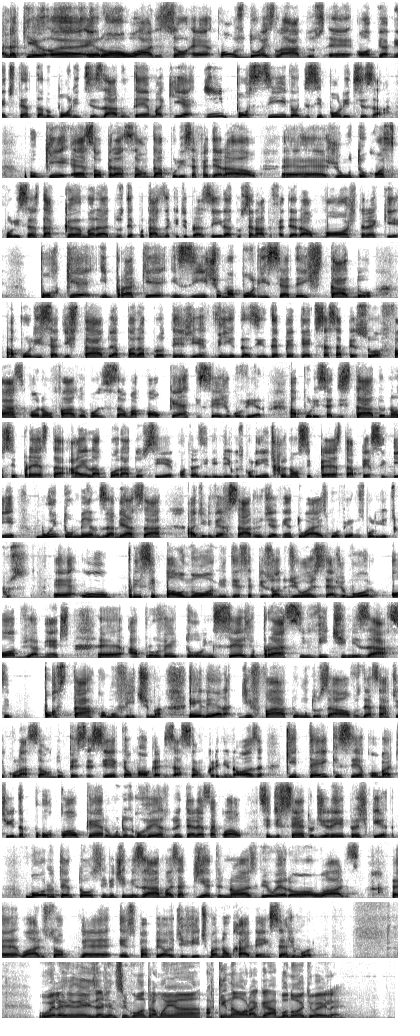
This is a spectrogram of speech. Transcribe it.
Olha aqui, é, Heron, o Alisson, é, com os dois lados, é, obviamente, tentando politizar um tema que é impossível de se politizar. O que essa operação da Polícia Federal, é, junto com as polícias da Câmara dos Deputados aqui de Brasília, do Senado Federal, mostra que por que e para que existe uma polícia de Estado? A polícia de Estado é para proteger vidas, independente se essa pessoa faz ou não faz oposição a qualquer que seja o governo. A polícia de Estado não se presta a elaborar dossiê contra os inimigos políticos, não se presta a perseguir, muito menos ameaçar adversários de eventuais governos políticos. É, o principal nome desse episódio de hoje, Sérgio Moro, obviamente, é, aproveitou o ensejo para se vitimizar, se postar como vítima. Ele era, de fato, um dos alvos dessa articulação do PCC, que é uma organização criminosa, que tem que ser combatida por qualquer um dos governos, não interessa qual, se de centro, direita ou esquerda. Moro tentou se vitimizar, mas aqui entre nós, viu, Heron, o Alisson, é, o Alisson é, esse papel de vítima não cai bem em Sérgio Moro. Weiler Diniz, a gente se encontra amanhã aqui na Hora H. Boa noite, Weiler.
